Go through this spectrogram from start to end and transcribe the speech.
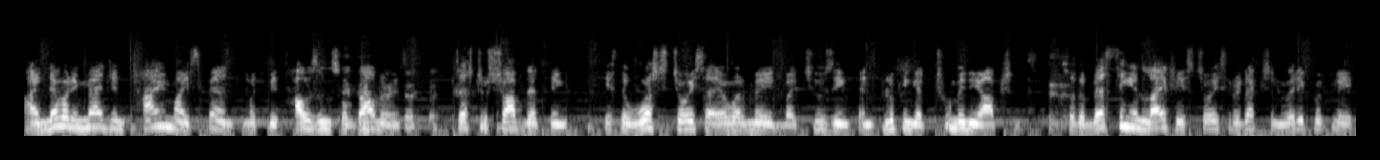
i never imagined time i spent must be thousands of dollars just to shop that thing. It's the worst choice i ever made by choosing and looking at too many options. So the best thing in life is choice reduction very quickly.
